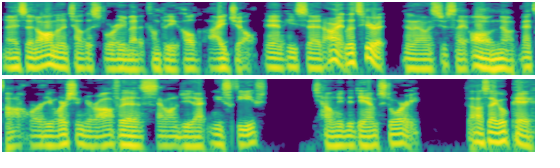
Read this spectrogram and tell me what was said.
And I said, Oh, I'm going to tell the story about a company called iGel. And he said, All right, let's hear it. And I was just like, Oh, no, that's awkward. You're in your office. I don't do that. And he said, Steve, tell me the damn story. So I was like, Okay.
